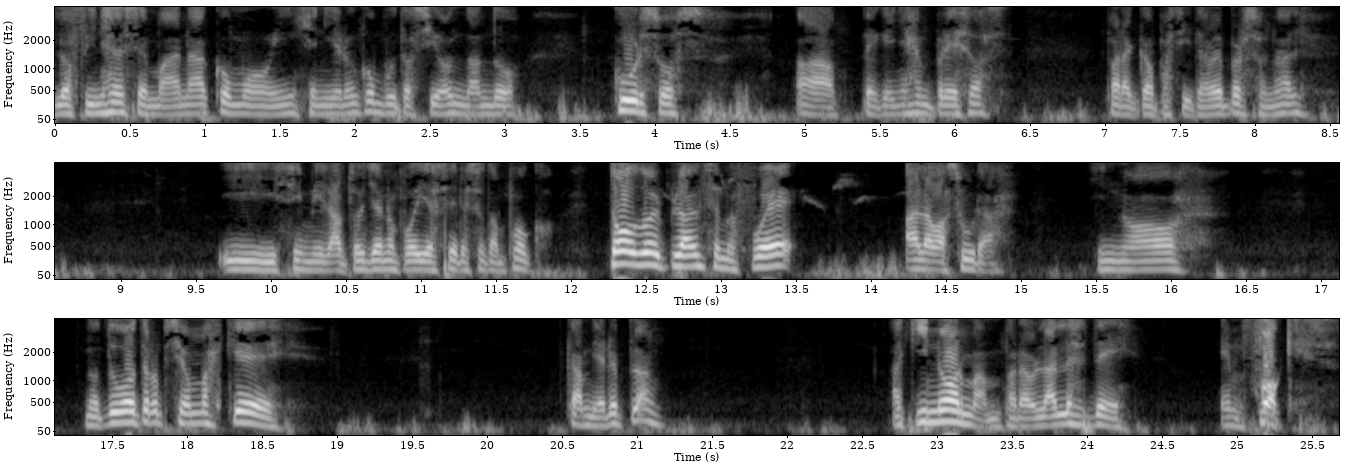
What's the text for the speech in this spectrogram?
los fines de semana como ingeniero en computación dando cursos a pequeñas empresas para capacitar al personal. Y sin mi laptop ya no podía hacer eso tampoco. Todo el plan se me fue a la basura. Y no, no tuve otra opción más que cambiar el plan. Aquí Norman para hablarles de enfoques.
